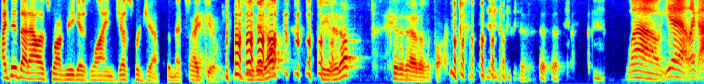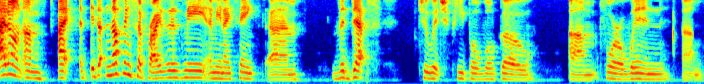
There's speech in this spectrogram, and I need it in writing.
I did that Alex Rodriguez line just for Jeff, the Mets. Thank you. Teed it up, teed it up, hit it out of the park. wow. Yeah. Like I don't. Um. I. It. Nothing surprises me. I mean, I think um, the depth to which people will go um, for a win, um,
